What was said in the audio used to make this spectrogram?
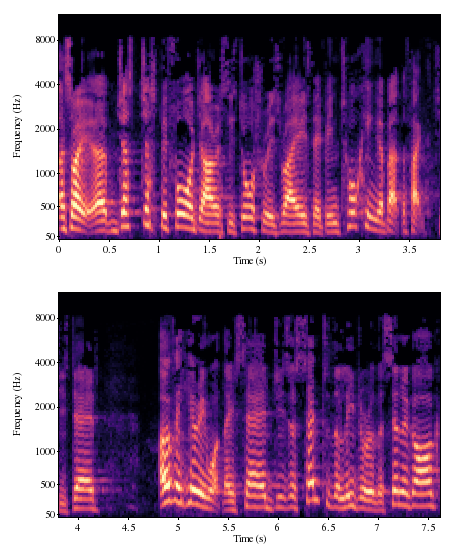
uh, sorry, uh, just, just before Jairus' daughter is raised, they've been talking about the fact that she's dead. Overhearing what they said, Jesus said to the leader of the synagogue,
